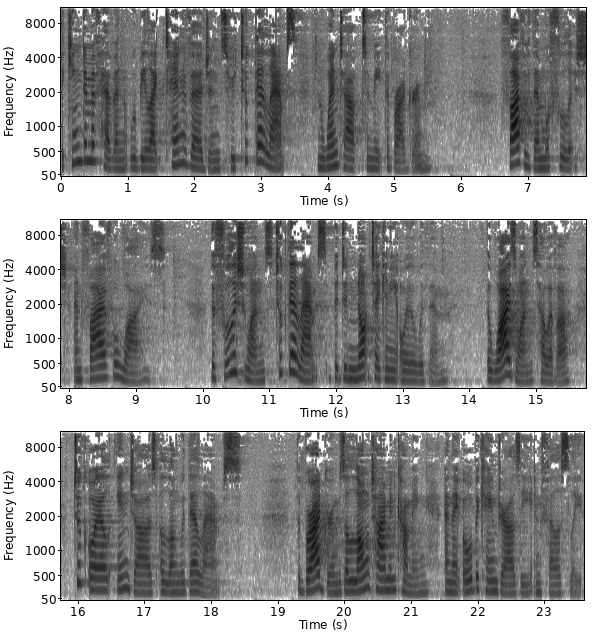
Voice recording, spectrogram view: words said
the kingdom of heaven will be like ten virgins who took their lamps and went out to meet the bridegroom. Five of them were foolish, and five were wise. The foolish ones took their lamps, but did not take any oil with them. The wise ones, however, took oil in jars along with their lamps. The bridegroom was a long time in coming, and they all became drowsy and fell asleep.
